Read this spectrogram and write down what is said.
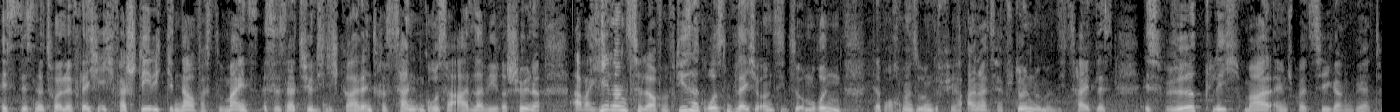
ist es eine tolle Fläche. Ich verstehe dich genau, was du meinst. Es ist natürlich nicht gerade interessant. Ein großer Adler wäre schöner. Aber hier lang zu laufen, auf dieser großen Fläche und sie zu umrunden, da braucht man so ungefähr anderthalb Stunden, wenn man sich Zeit lässt, ist wirklich mal ein Spaziergang wert.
